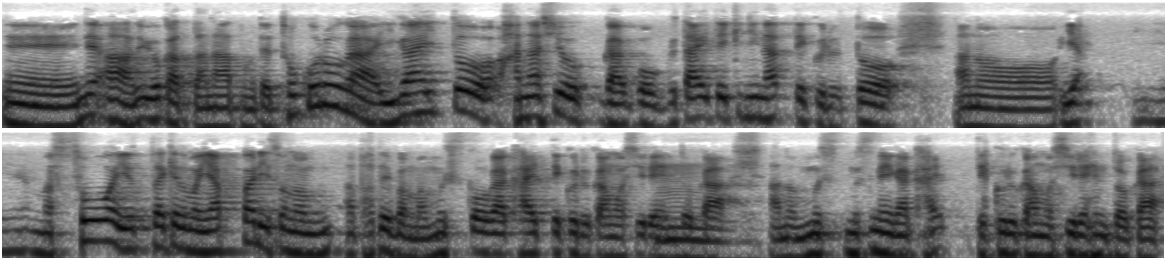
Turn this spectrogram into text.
えーで、ああ、よかったなと思って、ところが意外と話をがこう具体的になってくると、あの、いやまあ、そうは言ったけども、やっぱりその、あ例えばまあ息子が帰ってくるかもしれんとか、あの、む娘が帰ってくるかもしれんとか、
